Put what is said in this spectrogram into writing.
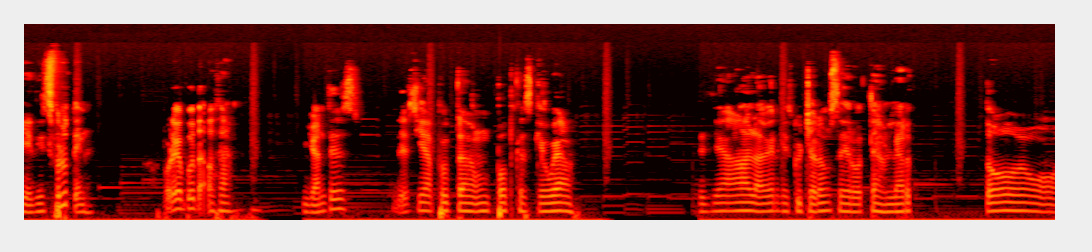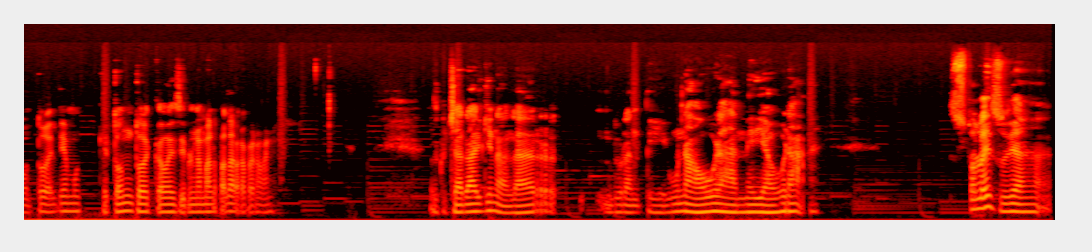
que disfruten. Porque puta, o sea, yo antes decía, puta, un podcast que wea. Decía, a la verga, escuchar a un cerote hablar todo, todo el tiempo. Que tonto, acabo de decir una mala palabra, pero bueno. escuchar a alguien hablar durante una hora, media hora. Solo eso, o sea,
